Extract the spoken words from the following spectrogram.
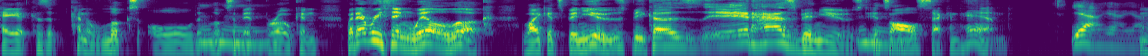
pay it because it kind of looks old, it mm -hmm. looks a bit mm-hmm. broken. But everything will look like it's been used because it has been used. Mm-hmm. It's all secondhand. Yeah, yeah, yeah. Mm-hmm.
